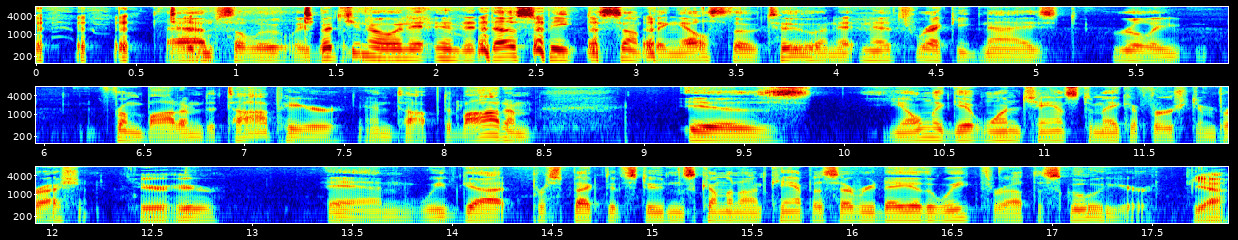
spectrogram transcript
absolutely. But, you know, and it, and it does speak to something else, though, too. And, it, and it's recognized really from bottom to top here and top to bottom is you only get one chance to make a first impression. Here, here. And we've got prospective students coming on campus every day of the week throughout the school year. Yeah.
